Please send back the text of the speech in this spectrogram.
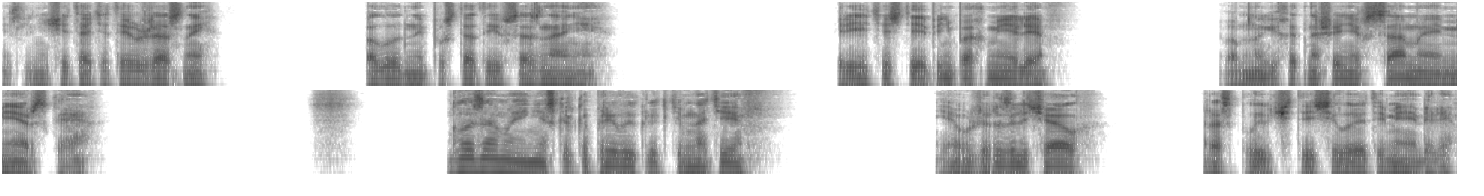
Если не считать этой ужасной холодной пустоты в сознании. Третья степень похмелья во многих отношениях самая мерзкая. Глаза мои несколько привыкли к темноте. Я уже различал расплывчатые силуэты мебели.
